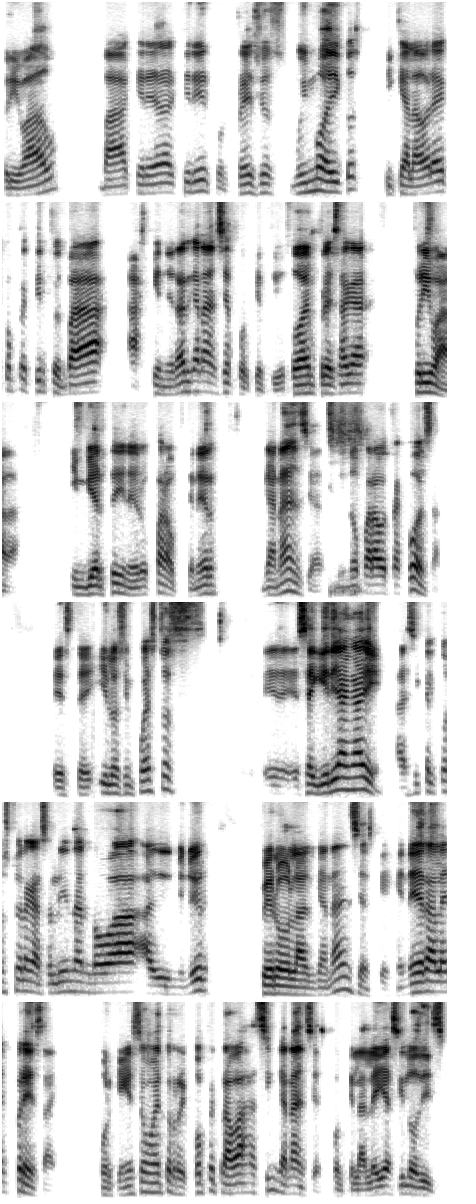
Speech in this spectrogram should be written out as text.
privado va a querer adquirir por precios muy módicos y que a la hora de competir pues va a generar ganancias porque toda empresa privada invierte dinero para obtener ganancias y no para otra cosa. Este, y los impuestos eh, seguirían ahí. Así que el costo de la gasolina no va a disminuir, pero las ganancias que genera la empresa, porque en este momento Recope trabaja sin ganancias, porque la ley así lo dice.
